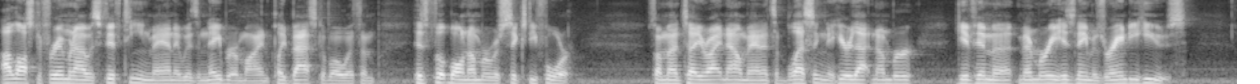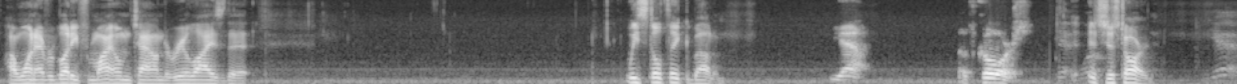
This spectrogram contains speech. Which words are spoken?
I lost a friend when I was 15, man. It was a neighbor of mine. Played basketball with him. His football number was 64. So I'm going to tell you right now, man. It's a blessing to hear that number. Give him a memory. His name is Randy Hughes. I want everybody from my hometown to realize that we still think about him. Yeah, of course. It's just hard. Yeah,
